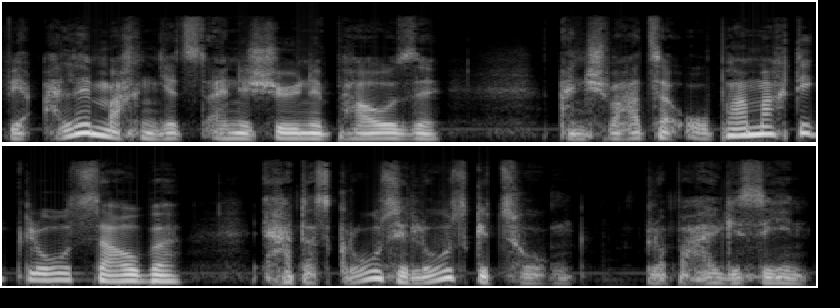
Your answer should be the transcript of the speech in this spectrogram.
Wir alle machen jetzt eine schöne Pause. Ein schwarzer Opa macht die Klos sauber. Er hat das große losgezogen, global gesehen.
